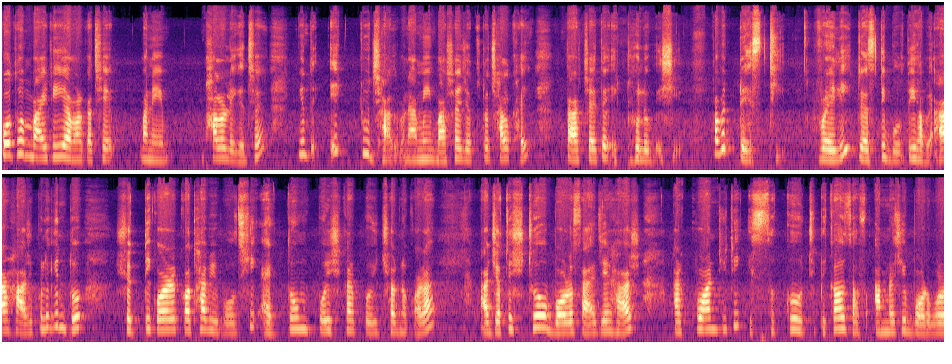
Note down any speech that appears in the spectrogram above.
প্রথম বাইটেই আমার কাছে মানে ভালো লেগেছে। কিন্তু একটু ঝাল মানে আমি বাসায় যতটা ঝাল খাই, তার চাইতে একটু হলেও বেশি। তবে টেস্টি রিয়েলি টেস্টি বলতেই হবে। আর হাঁসগুলো কিন্তু সত্যি করার কথা আমি বলছি, একদম পরিষ্কার পরিচ্ছন্ন করা। আর যথেষ্ট বড় সাইজের হাঁস আর quantity is so good because of আমরা যে বড় বড়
